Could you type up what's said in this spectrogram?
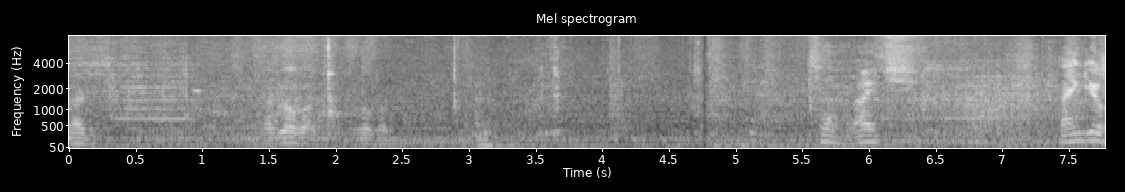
గడ్ గడ్ లోకల్ లోకల్ చల్ రైట్ థ్యాంక్ యూ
